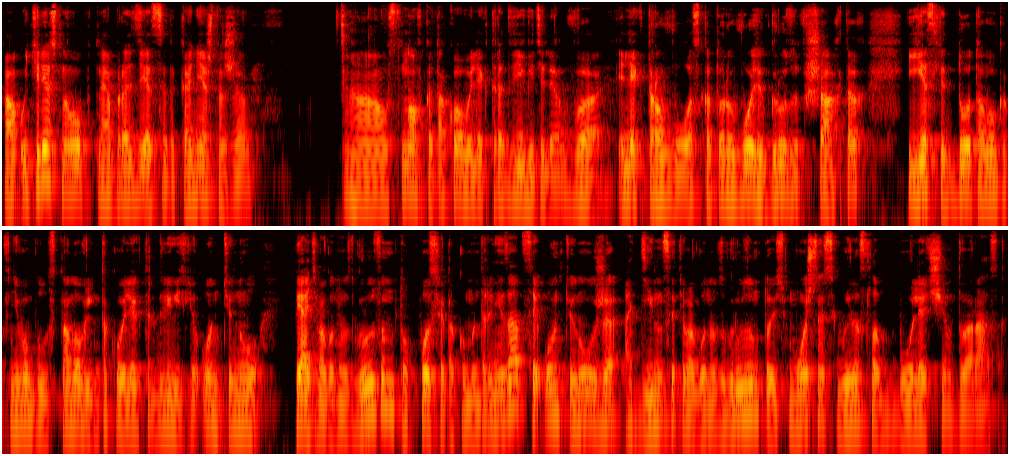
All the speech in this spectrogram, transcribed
А, интересный опытный образец это, конечно же, а, установка такого электродвигателя в электровоз, который возит грузы в шахтах. И если до того, как в него был установлен такой электродвигатель, он тянул 5 вагонов с грузом, то после такой модернизации он тянул уже 11 вагонов с грузом, то есть мощность выросла более чем в два раза.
